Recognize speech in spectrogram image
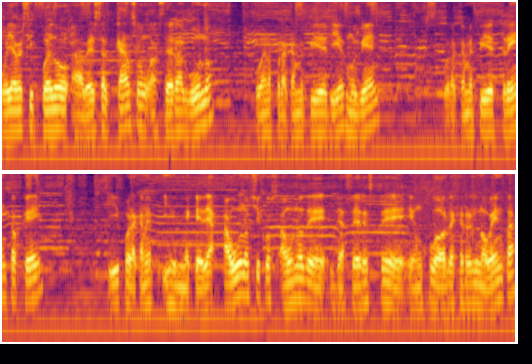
Voy a ver si puedo, a ver si alcanzo a hacer alguno. Bueno, por acá me pide 10, muy bien. Por acá me pide 30, ok y por acá me, me quedé a uno chicos a uno de, hacer este eh, un jugador de GRL 90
